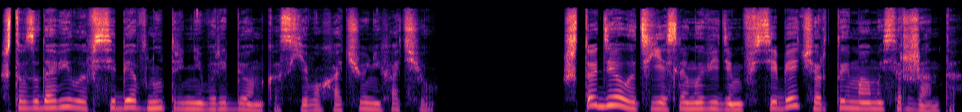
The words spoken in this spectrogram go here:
что задавила в себе внутреннего ребенка с его «хочу-не хочу». Что делать, если мы видим в себе черты мамы-сержанта?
